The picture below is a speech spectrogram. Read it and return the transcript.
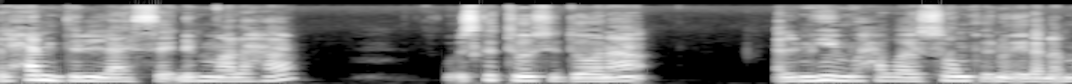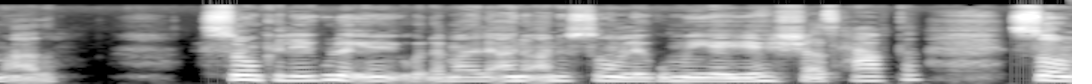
Alxamdulilah se dhib ma laha iska toosi doonaa. Almuhiim waxa waaye soonka inuu iga dhammaado soonka leegule inuu iga dhammaado laano anu soon leeguma yeesho asxaabta. Soon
